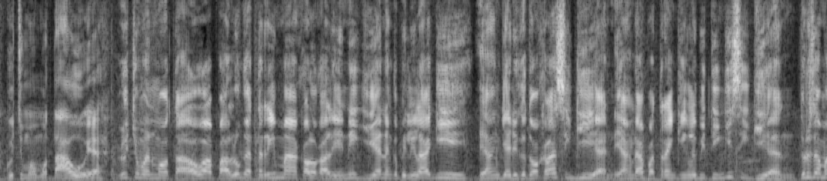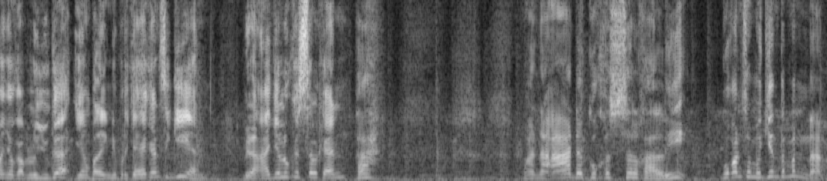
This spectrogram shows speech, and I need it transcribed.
gue cuma mau tahu ya. Lu cuman mau tahu apa lu nggak terima kalau kali ini Gian yang kepilih lagi. Yang jadi ketua kelas si Gian, yang dapat ranking lebih tinggi si Gian. Terus sama nyokap lu juga yang paling dipercayakan si Gian. Bilang aja lu kesel kan? Hah? Mana ada gue kesel kali? Gue kan sama Gian temenan.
